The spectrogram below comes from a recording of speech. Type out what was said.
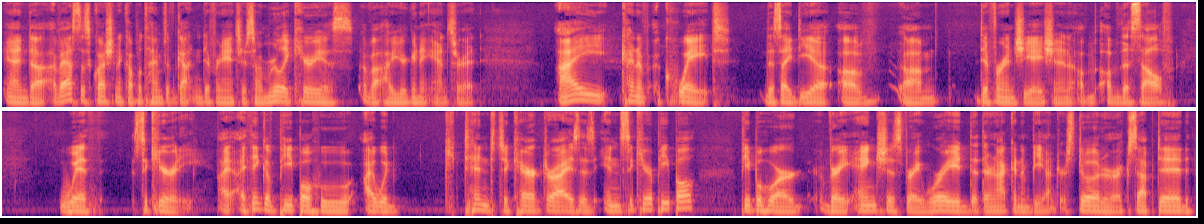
And uh, I've asked this question a couple times. I've gotten different answers. So I'm really curious about how you're going to answer it. I kind of equate this idea of um, differentiation of, of the self with security. I, I think of people who I would tend to characterize as insecure people, people who are very anxious, very worried that they're not going to be understood or accepted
